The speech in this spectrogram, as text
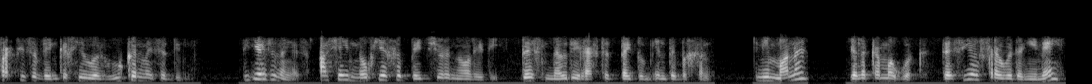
praktiese wenke gee oor hoe kan mense dit doen. Die eerste ding is, as jy nog nie gebedsjoernaal het nie, dis nou die regte tyd om een te begin. En die manne, julle kan maar ook. Dis nie 'n vroue ding nie, né?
